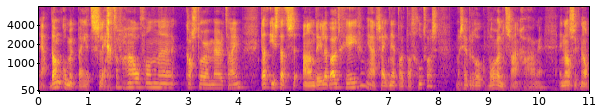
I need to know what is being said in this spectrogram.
Ja, dan kom ik bij het slechte verhaal van uh, Castor Maritime. Dat is dat ze aandelen hebben uitgegeven. Ja, zei ik net dat dat goed was. Maar ze hebben er ook warrants aan gehangen. En als ik nou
